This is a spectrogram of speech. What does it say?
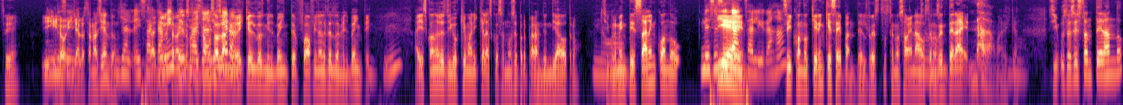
Sí. Y, y lo- y ya lo están haciendo. Ya, O sea, ya lo exactamente, están haciendo o sea, porque estamos hablando de que el 2020 fue a finales del 2020. Ujú. Ahí es cuando les digo que, marica, las cosas no se preparan de un día a otro. No. Simplemente salen cuando Necesitan ¿Quién? salir, ajá. Sí, cuando quieren que sepan. Del resto usted no sabe nada, usted no se entera de nada, marica. No. Sí, usted se está enterando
